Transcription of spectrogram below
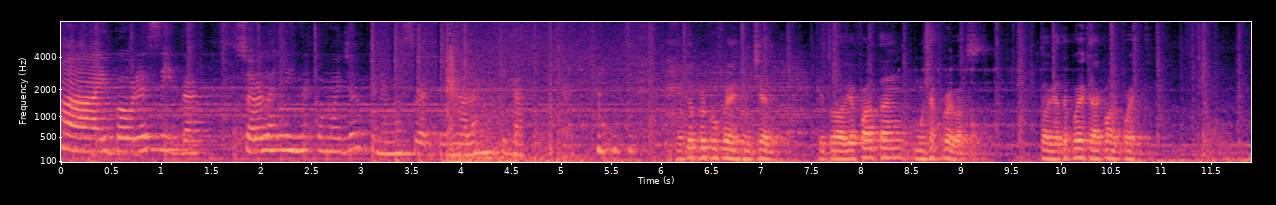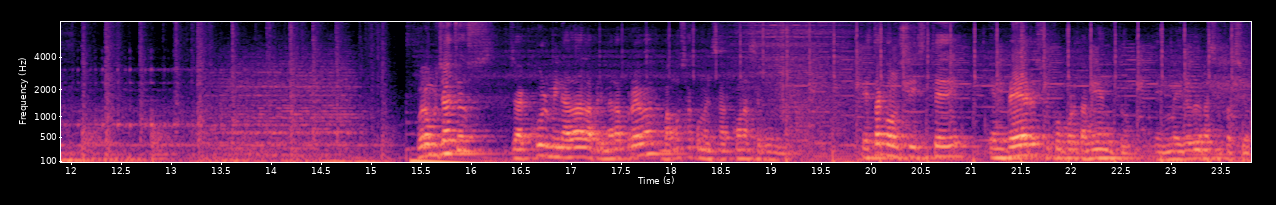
Ay, pobrecita. Solo las lindas como yo tenemos suerte, no las mosquitas. No te preocupes, Michelle, que todavía faltan muchas pruebas. Todavía te puedes quedar con el puesto. Bueno, muchachos, ya culminada la primera prueba, vamos a comenzar con la segunda. Esta consiste en ver su comportamiento en medio de una situación.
